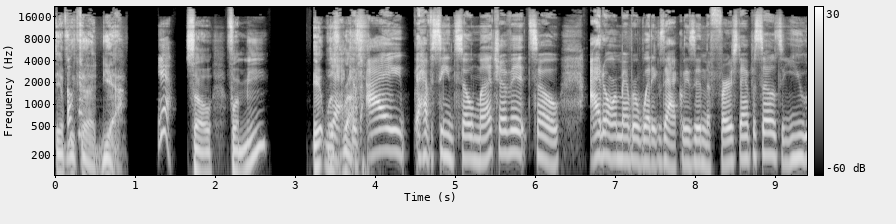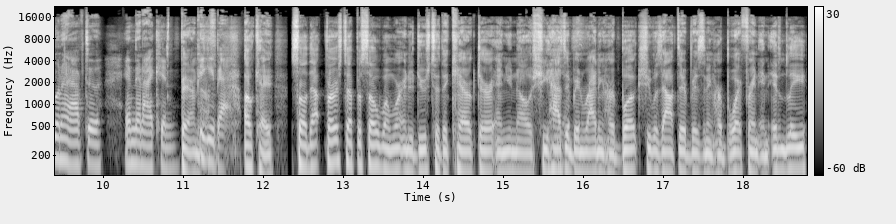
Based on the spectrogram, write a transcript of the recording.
if we could. Yeah. Yeah. So for me, It was yeah, rough. I have seen so much of it, so I don't remember what exactly is in the first episode. So you're gonna have to, and then I can Fair enough. piggyback. Okay, so that first episode when we're introduced to the character, and you know she hasn't been writing her book. She was out there visiting her boyfriend in Italy.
